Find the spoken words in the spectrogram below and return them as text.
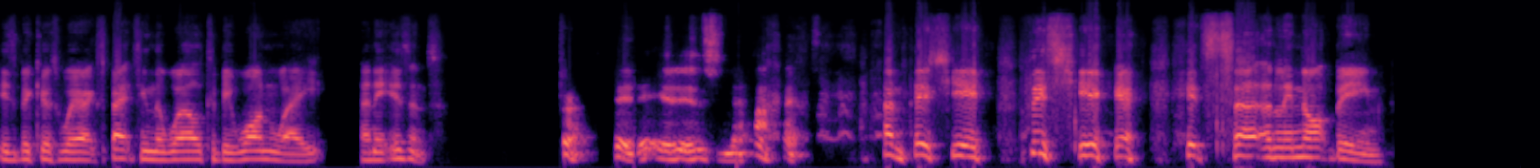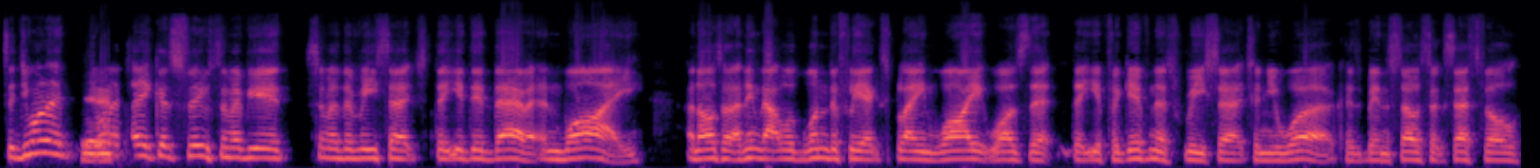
is because we're expecting the world to be one way and it isn't. Sure, it, it is not. and this year, this year, it's certainly not been. So do you want to yeah. you want to take us through some of your some of the research that you did there and why and also I think that will wonderfully explain why it was that that your forgiveness research and your work has been so successful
